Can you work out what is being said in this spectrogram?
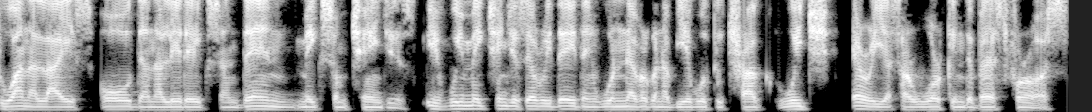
to analyze all the analytics and then make some changes. If we make changes every day, then we're never going to be able to track which areas are working the best for us.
